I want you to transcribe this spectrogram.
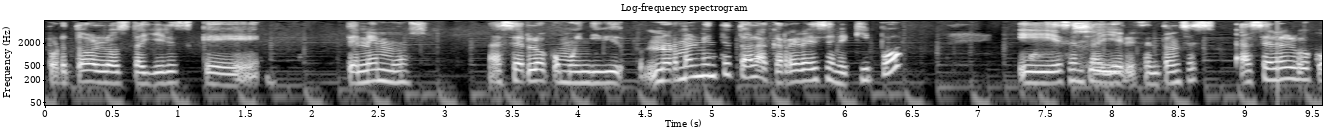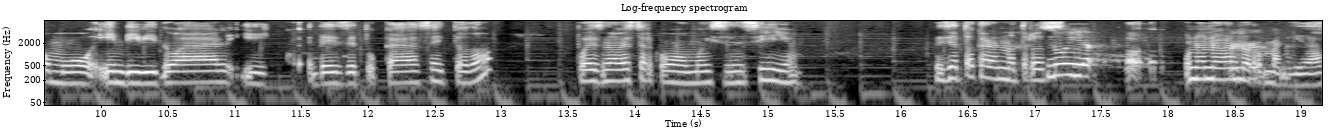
por todos los talleres que tenemos hacerlo como individuo. Normalmente toda la carrera es en equipo y es en talleres, entonces hacer algo como individual y desde tu casa y todo, pues no va a estar como muy sencillo. Pues ya tocaron otros, no, ya. una nueva normalidad.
